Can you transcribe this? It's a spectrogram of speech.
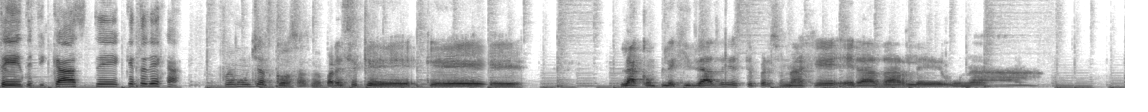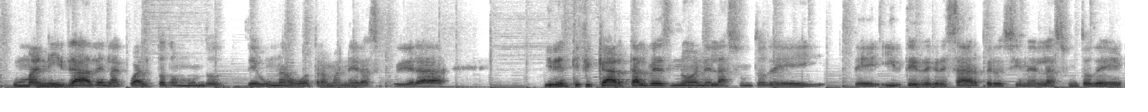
te identificaste, ¿qué te deja? Fue muchas cosas. Me parece que, la complejidad de este personaje era darle una humanidad en la cual todo mundo de una u otra manera se pudiera identificar, tal vez no en el asunto de, de irte y regresar, pero sí en el asunto de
